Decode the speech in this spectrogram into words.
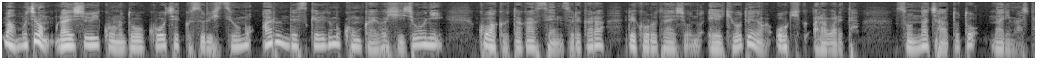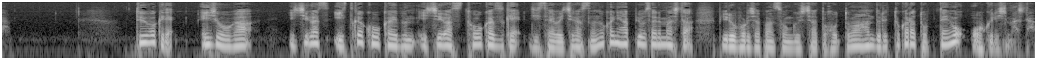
まあもちろん来週以降の動向をチェックする必要もあるんですけれども今回は非常に紅白歌合戦それからレコード大賞の影響というのが大きく現れたそんなチャートとなりました。というわけで以上が1月5日公開分1月10日付実際は1月7日に発表されましたビルボールジャパンソングスチャート HOT100 からトップ10をお送りしました。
